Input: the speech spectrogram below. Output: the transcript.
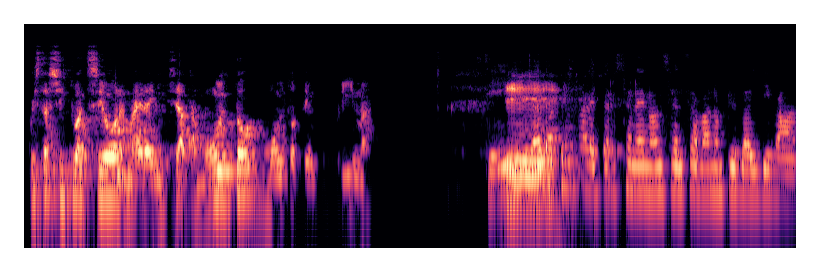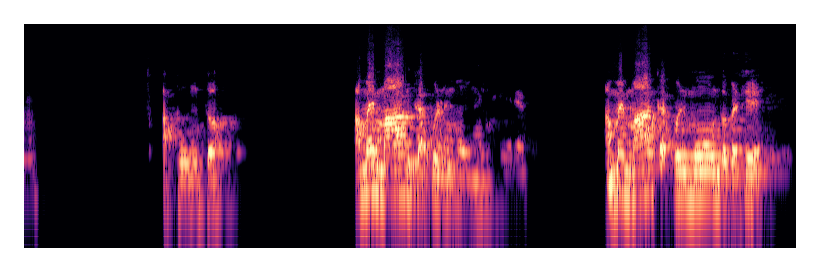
questa situazione, ma era iniziata molto, molto tempo prima. Sì, e... già da prima le persone non si alzavano più dal divano. Appunto. A me manca quel mondo. A me manca quel mondo perché,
